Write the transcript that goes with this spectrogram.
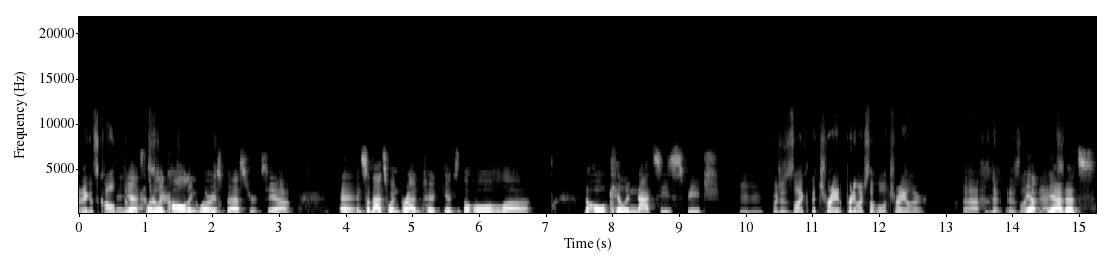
I think it's called. The yeah, it's literally called Inglorious. Bastards. Yeah. And so that's when Brad Pitt gives the whole uh, the whole killing Nazis speech. hmm Which is like the trail, pretty much the whole trailer. Uh, is like. yep, that. yeah, that's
